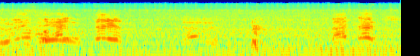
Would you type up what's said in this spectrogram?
دوليبو حلو كتير ما عندكش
